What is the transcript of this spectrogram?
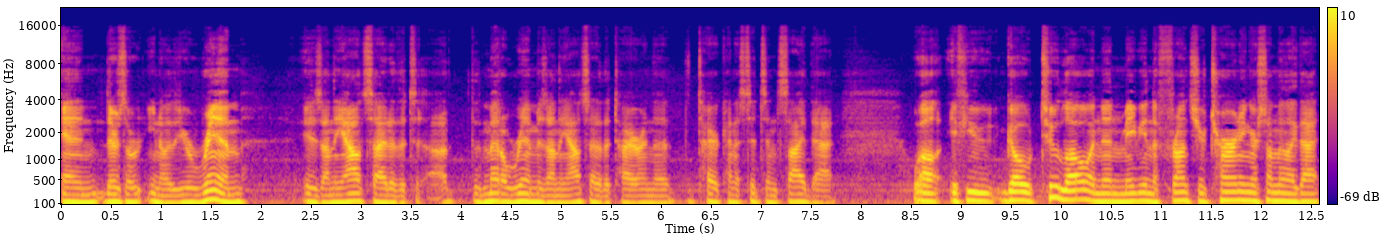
and there's a you know your rim is on the outside of the uh, the metal rim is on the outside of the tire and the, the tire kind of sits inside that. Well if you go too low and then maybe in the fronts you're turning or something like that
